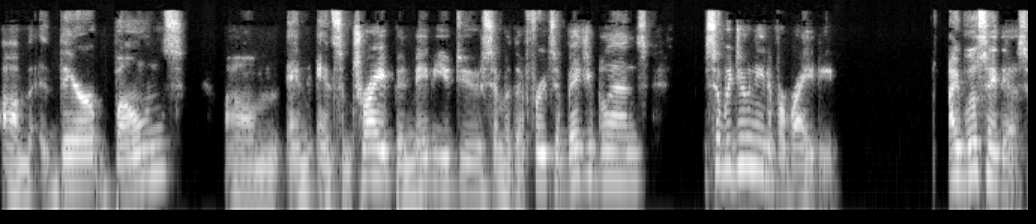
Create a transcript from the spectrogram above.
um, their bones, um, and and some tripe, and maybe you do some of the fruits and veggie blends. So we do need a variety. I will say this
